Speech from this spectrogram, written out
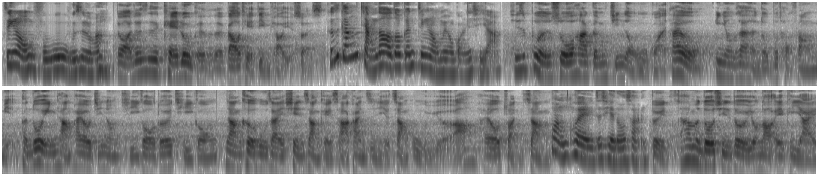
金融服务不是吗？对啊，就是 Klook 的高铁订票也算是。可是刚刚讲到的都跟金融没有关系啊。其实不能说它跟金融无关，它有应用在很多不同方面。很多银行还有金融机构都会提供让客户在线上可以查看自己的账户余额啊，还有转账、换汇。这些都算，对他们都其实都有用到 API。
